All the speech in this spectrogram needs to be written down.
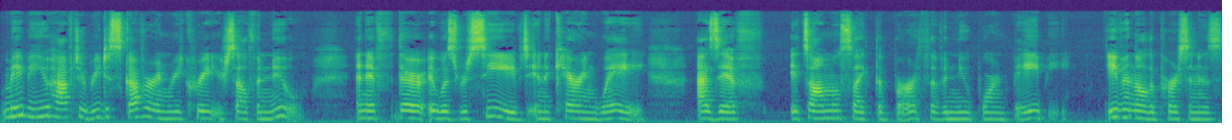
maybe you have to rediscover and recreate yourself anew. And if there it was received in a caring way, as if it's almost like the birth of a newborn baby, even though the person is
